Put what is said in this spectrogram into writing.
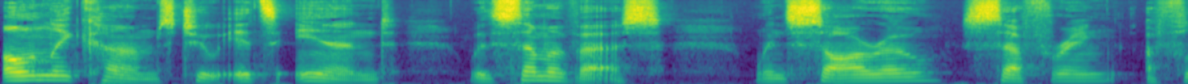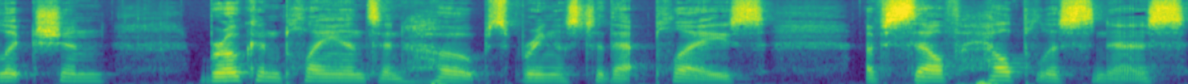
only comes to its end with some of us when sorrow, suffering, affliction, broken plans, and hopes bring us to that place of self helplessness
